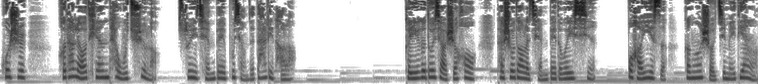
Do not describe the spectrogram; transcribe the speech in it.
或是和他聊天太无趣了，所以前辈不想再搭理他了。可一个多小时后，他收到了前辈的微信：“不好意思，刚刚手机没电了。”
